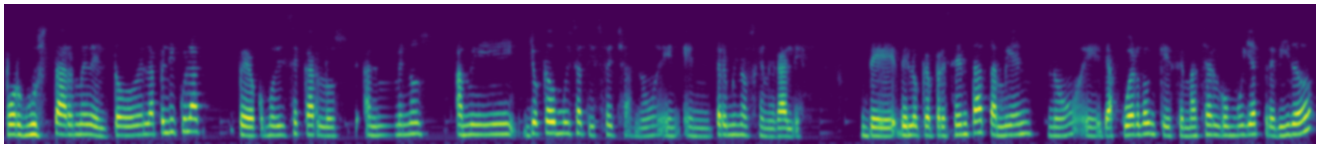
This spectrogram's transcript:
gustarme del todo de la película, pero como dice Carlos, al menos a mí yo quedo muy satisfecha, ¿no? En, términos generales de, lo que presenta también, ¿no? Eh, de acuerdo en que se me hace algo muy atrevido,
